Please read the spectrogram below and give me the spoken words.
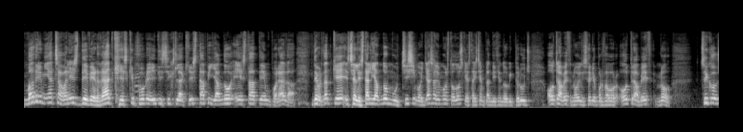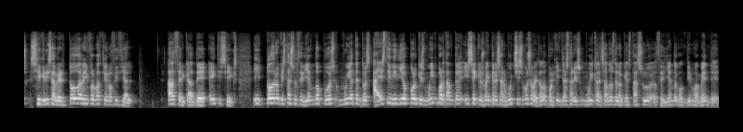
Madre mía, chavales, de verdad que es que pobre 86 la que está pillando esta temporada. De verdad que se le está liando muchísimo. Ya sabemos todos que estáis en plan diciendo, Víctor Uch, otra vez no, en serio, por favor, otra vez no. Chicos, si queréis saber toda la información oficial acerca de 86 y todo lo que está sucediendo, pues muy atentos a este vídeo porque es muy importante y sé que os va a interesar muchísimo, sobre todo porque ya estaréis muy cansados de lo que está sucediendo continuamente.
